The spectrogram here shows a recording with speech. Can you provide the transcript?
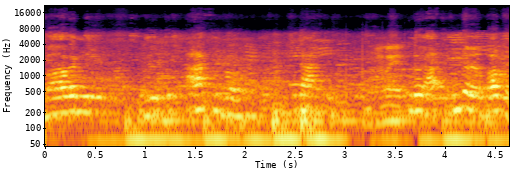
బాగా ఆత్మ బాబు ఇది ముందర బాబు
